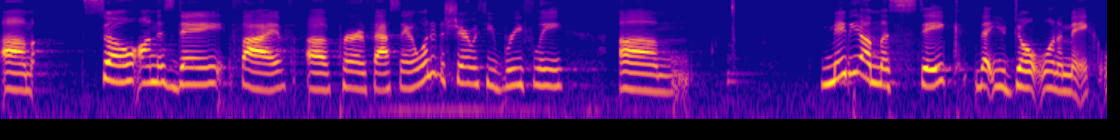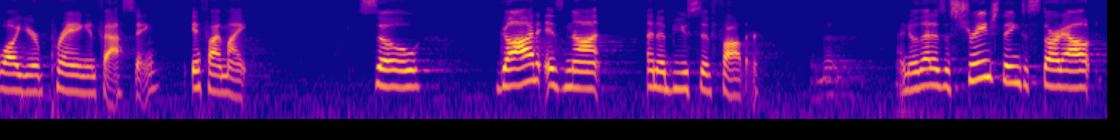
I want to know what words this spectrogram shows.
Um, so, on this day five of prayer and fasting, I wanted to share with you briefly um, maybe a mistake that you don't want to make while you're praying and fasting, if I might. So, God is not an abusive father. Amen. I know that is a strange thing to start out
